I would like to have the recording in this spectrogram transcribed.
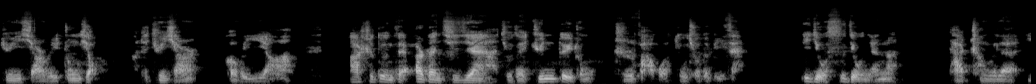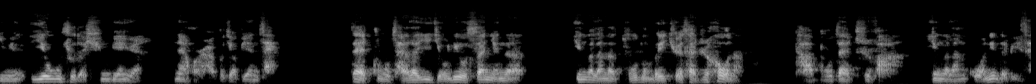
军衔为中校。这军衔可不一样啊！阿什顿在二战期间啊，就在军队中执法过足球的比赛。一九四九年呢，他成为了一名优秀的巡边员，那会儿还不叫边裁。在主裁了一九六三年的英格兰的足总杯决赛之后呢，他不再执法英格兰国内的比赛，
